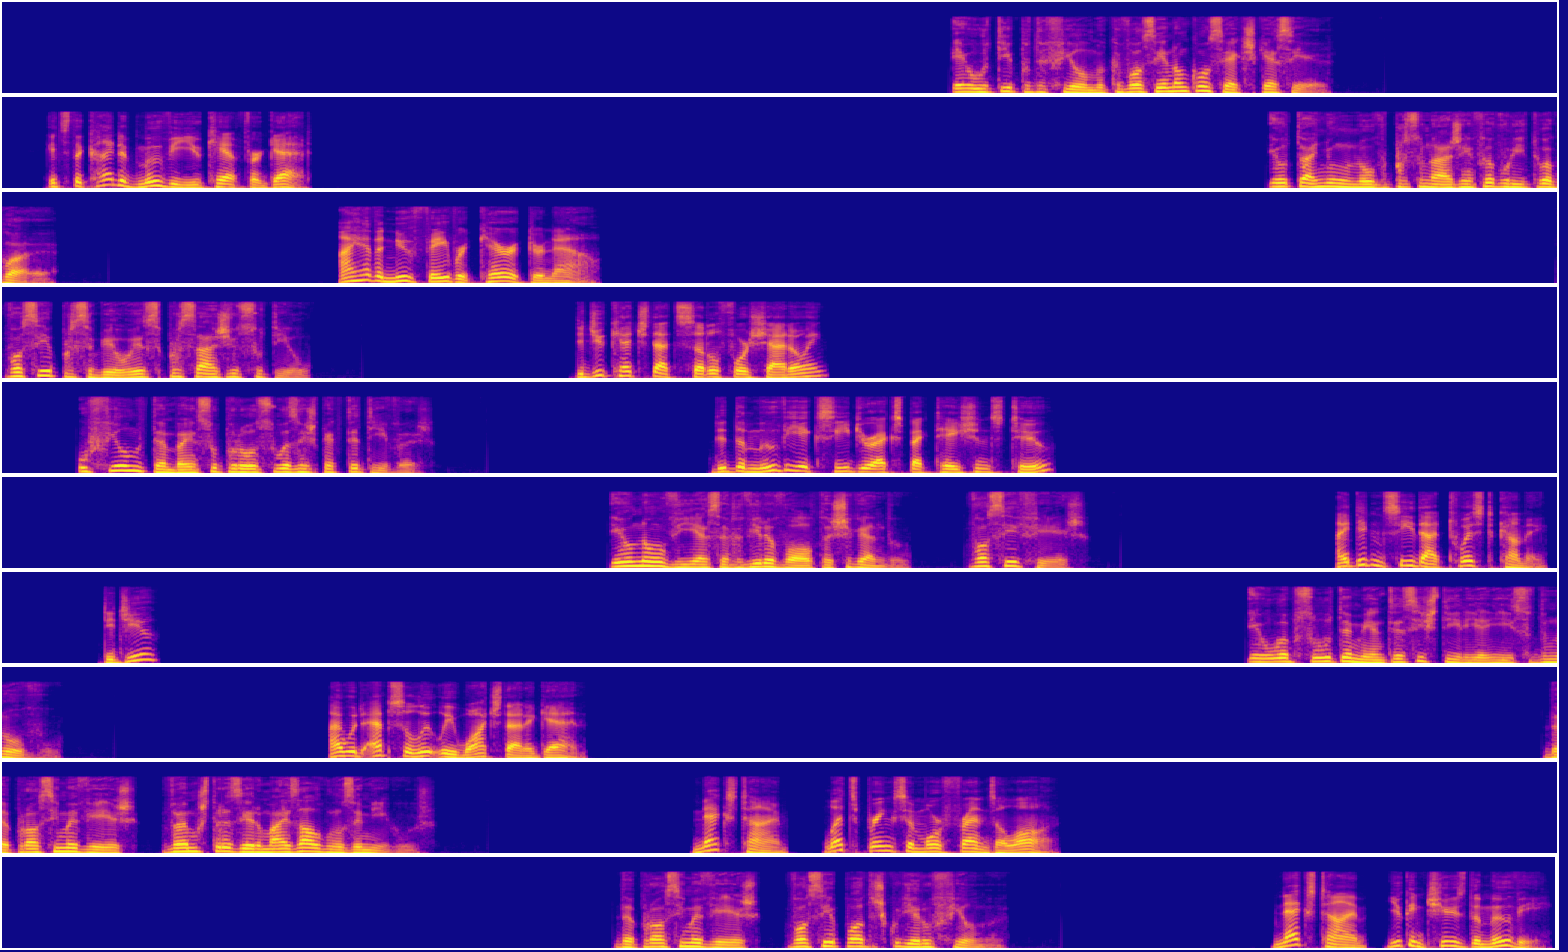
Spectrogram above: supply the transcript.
É o tipo de filme que você não consegue esquecer. It's the kind of movie you can't forget. Eu tenho um novo personagem favorito agora. I have a new favorite character now. Você percebeu esse presságio sutil? Did you catch that subtle foreshadowing? O filme também superou suas expectativas. Did the movie exceed your expectations too? Eu não vi essa reviravolta chegando. Você fez. I didn't see that twist coming. Did you? Eu absolutamente assistiria isso de novo. I would absolutely watch that again. Da próxima vez, vamos trazer mais alguns amigos. Next time, let's bring some more friends along. Da próxima vez, você pode escolher o filme. Next time, you can choose the movie.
